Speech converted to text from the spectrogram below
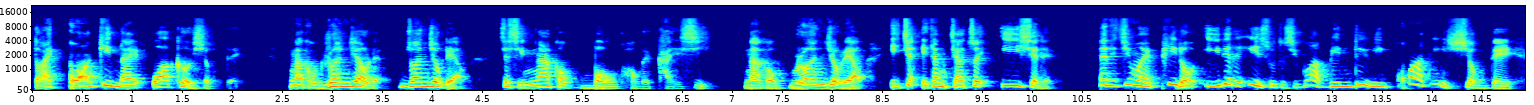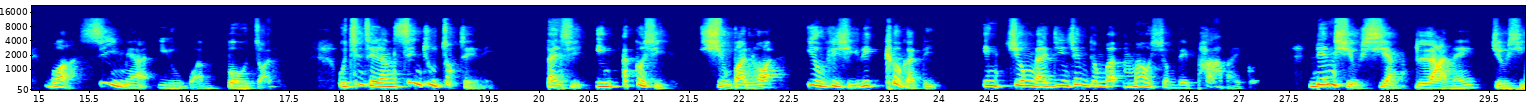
都爱赶紧来倚靠上帝。雅各软弱了，软弱了，这是雅各蒙福的开始。雅各软弱了，伊才会当成做以色列。那你即卖披露伊勒的意思，就是我面对面看见上帝，我性命犹原保全。有真侪人信主足侪年，但是因抑阁是想办法，尤其是你靠家己，因将来人生中间毋好上帝拍败过。领受上难的，就是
